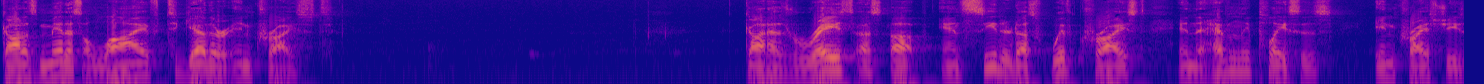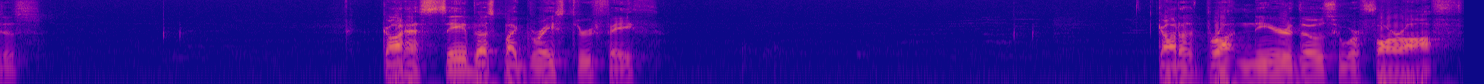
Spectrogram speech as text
God has made us alive together in Christ. God has raised us up and seated us with Christ in the heavenly places in Christ Jesus. God has saved us by grace through faith. God has brought near those who were far off.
